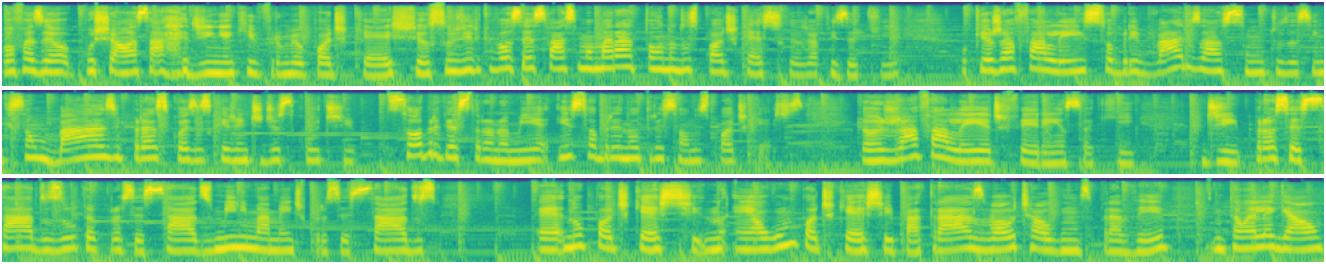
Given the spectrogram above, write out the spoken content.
Vou fazer puxar uma sardinha aqui para o meu podcast. Eu sugiro que vocês façam uma maratona dos podcasts que eu já fiz aqui, porque eu já falei sobre vários assuntos assim que são base para as coisas que a gente discute sobre gastronomia e sobre nutrição nos podcasts. Então eu já falei a diferença aqui de processados, ultraprocessados, minimamente processados. É, no podcast, em algum podcast aí para trás, volte alguns para ver. Então é legal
